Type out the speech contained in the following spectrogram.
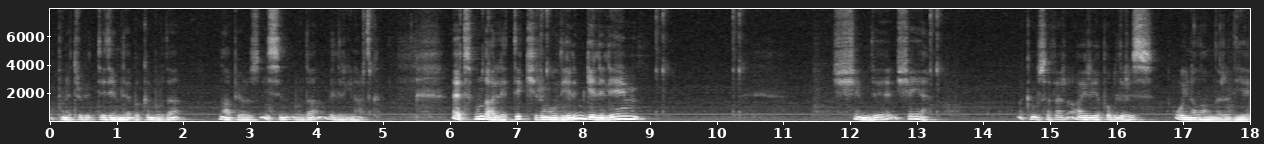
Open Attribute dediğimde bakın burada ne yapıyoruz? İsim burada belirgin artık. Evet bunu da hallettik. Remove diyelim. Gelelim. Şimdi şeye bakın bu sefer ayrı yapabiliriz. Oyun alanları diye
